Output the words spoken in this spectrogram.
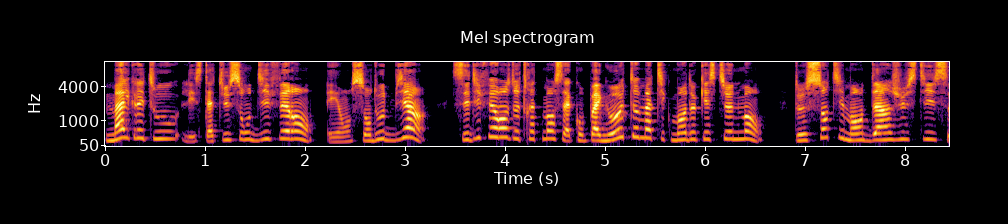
Malgré tout, les statuts sont différents, et on s'en doute bien. Ces différences de traitement s'accompagnent automatiquement de questionnements, de sentiments d'injustice.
